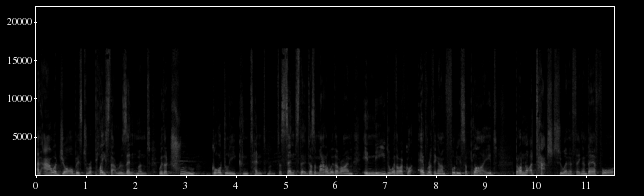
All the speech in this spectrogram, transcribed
And our job is to replace that resentment with a true godly contentment, a sense that it doesn't matter whether I'm in need or whether I've got everything and I'm fully supplied, but I'm not attached to anything. And therefore,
